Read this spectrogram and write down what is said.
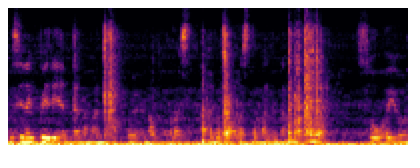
Kasi nagperienda naman ako anong oras, anong oras naman na? So ayun.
